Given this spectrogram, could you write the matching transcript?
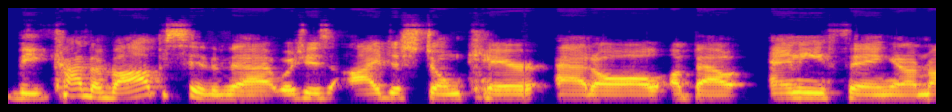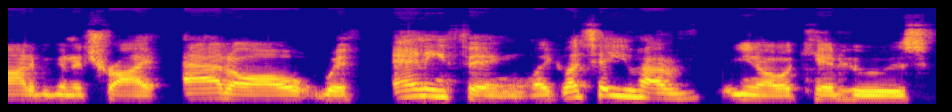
the kind of opposite of that, which is I just don't care at all about anything and I'm not even going to try at all with anything. Like, let's say you have, you know, a kid who's,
